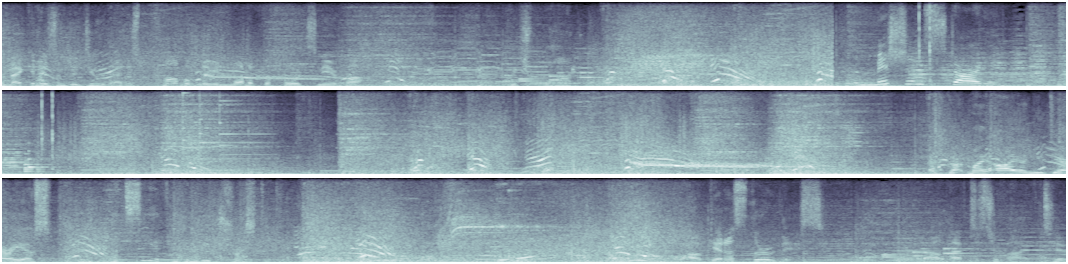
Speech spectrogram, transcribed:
The mechanism to do that is probably in one of the forts nearby. Which one? The mission's starting. I've got my eye on you, Darios. Let's see if you can be trusted. I'll get us through this. But I'll have to survive too.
